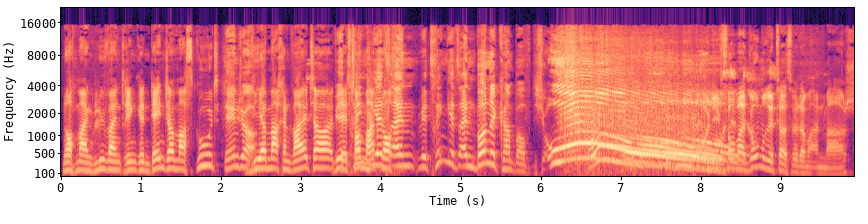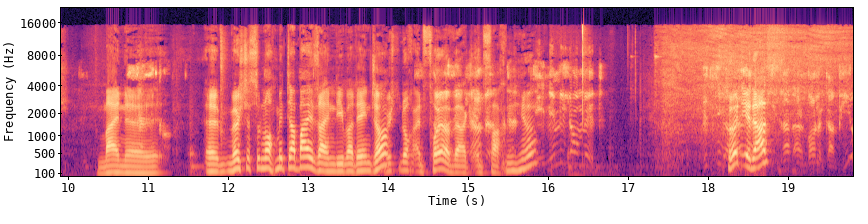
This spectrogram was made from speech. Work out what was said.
noch mal einen Glühwein trinken. Danger, mach's gut. Danger. Wir machen weiter. Wir Der Tom trinken, hat jetzt noch. einen, wir trinken jetzt einen Bonnekamp auf dich. Oh! Oh, die Firma Domritter ist wieder am Anmarsch. Meine. Äh, möchtest du noch mit dabei sein, lieber Danger? Ich möchte noch ein Feuerwerk entfachen hier. Die nehme ich noch mit. Hört ihr das? Gerade ein Bonnekamp hier.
